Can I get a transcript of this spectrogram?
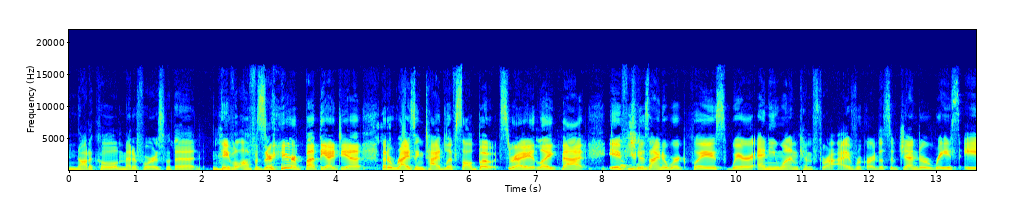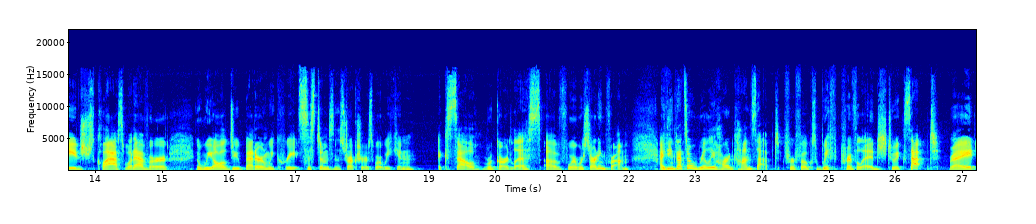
nautical metaphors with a naval officer here, but the idea that a rising tide lifts all boats, right? Like that if Absolutely. you design a workplace where anyone can thrive, regardless of gender, race, age, class, whatever, we all do better and we create systems and structures where we can excel regardless of where we're starting from. I think that's a really hard concept for folks with privilege to accept, right?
